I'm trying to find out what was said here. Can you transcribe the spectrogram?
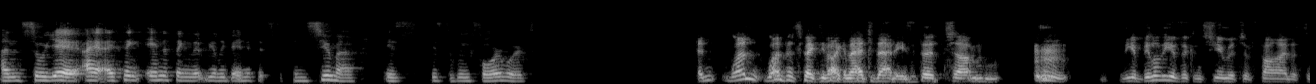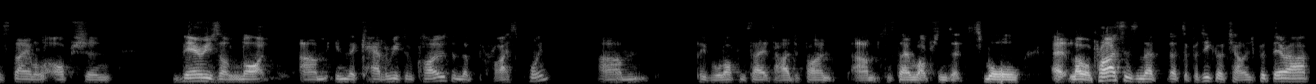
And so, yeah, I, I think anything that really benefits the consumer is is the way forward. And one one perspective I can add to that is that um, the ability of the consumer to find a sustainable option varies a lot um, in the categories of clothes and the price points. Um, people will often say it's hard to find um, sustainable options at small, at lower prices, and that's that's a particular challenge. But there are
